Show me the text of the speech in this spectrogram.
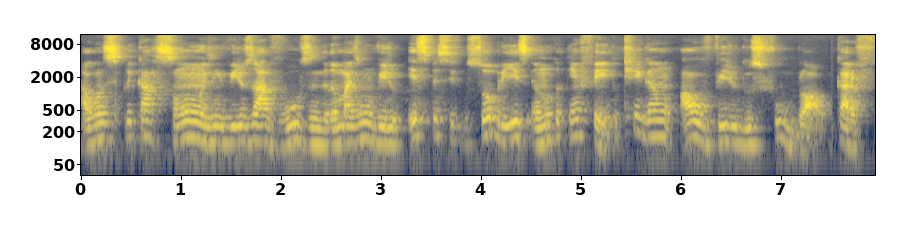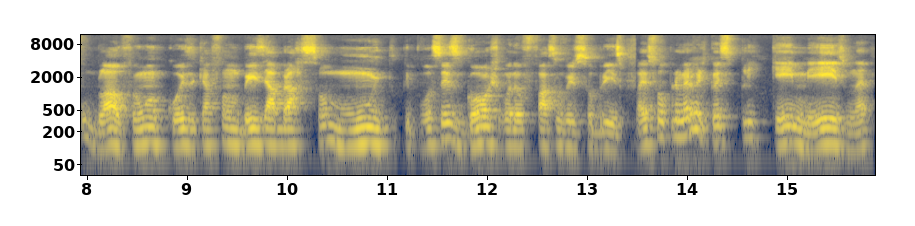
algumas explicações em vídeos avulsos, entendeu? Mas um vídeo específico sobre isso eu nunca tinha feito. Chegamos ao vídeo dos Full Blau. Cara, Full Blau foi uma coisa que a fanbase abraçou muito. Tipo, vocês gostam quando eu faço um vídeo sobre isso. Mas foi o primeiro vídeo que eu expliquei mesmo, né?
